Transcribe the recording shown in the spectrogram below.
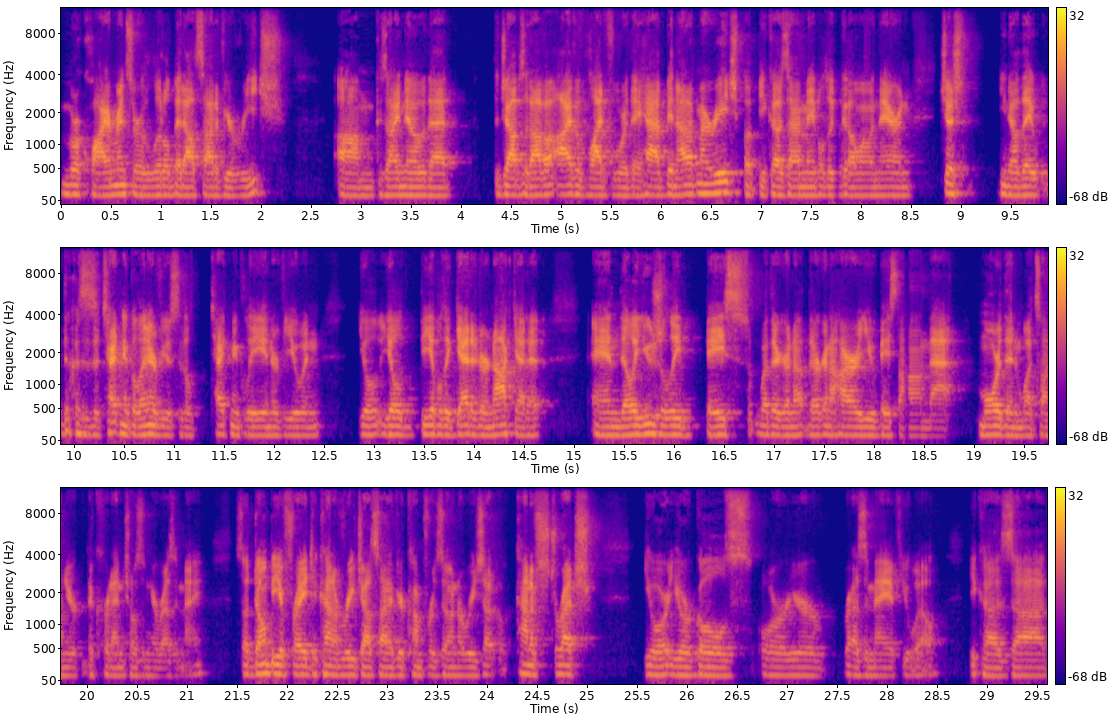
requirements are a little bit outside of your reach. Because um, I know that the jobs that I've, I've applied for, they have been out of my reach, but because I'm able to go in there and just, you know, they, because it's a technical interview, so they'll technically interview and you'll, you'll be able to get it or not get it. And they'll usually base whether they're gonna, they're gonna hire you based on that more than what's on your, the credentials in your resume. So don't be afraid to kind of reach outside of your comfort zone or reach out, kind of stretch your, your goals or your resume, if you will, because uh,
